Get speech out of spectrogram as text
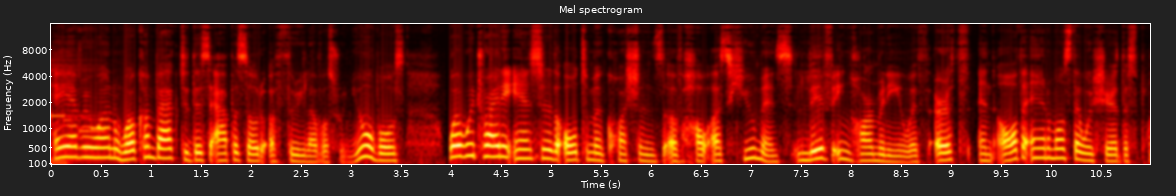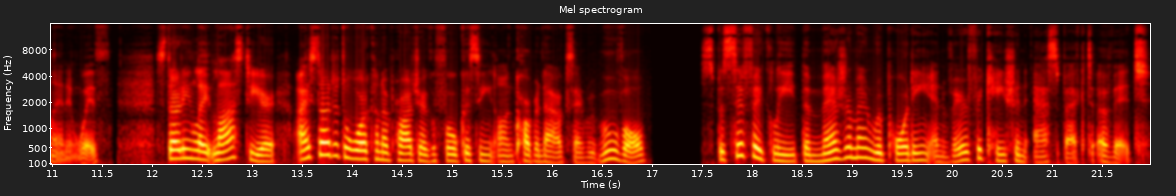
Hey everyone, welcome back to this episode of Three Levels Renewables, where we try to answer the ultimate questions of how us humans live in harmony with Earth and all the animals that we share this planet with. Starting late last year, I started to work on a project focusing on carbon dioxide removal, specifically the measurement, reporting, and verification aspect of it.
